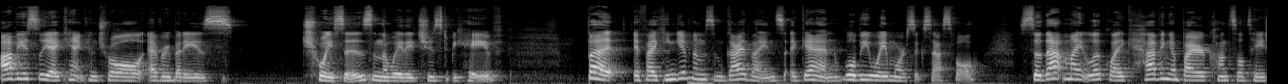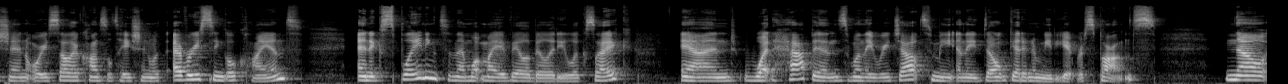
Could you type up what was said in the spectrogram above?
Obviously, I can't control everybody's choices and the way they choose to behave. But if I can give them some guidelines, again, we'll be way more successful. So that might look like having a buyer consultation or a seller consultation with every single client and explaining to them what my availability looks like and what happens when they reach out to me and they don't get an immediate response. Now,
